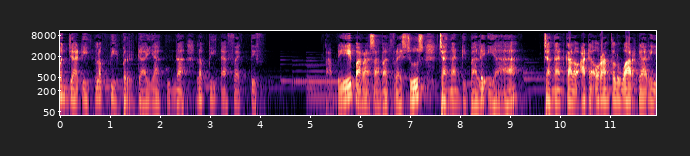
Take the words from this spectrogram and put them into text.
menjadi lebih berdaya guna, lebih efektif. Tapi para sahabat Fresh jangan dibalik ya. Jangan kalau ada orang keluar dari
